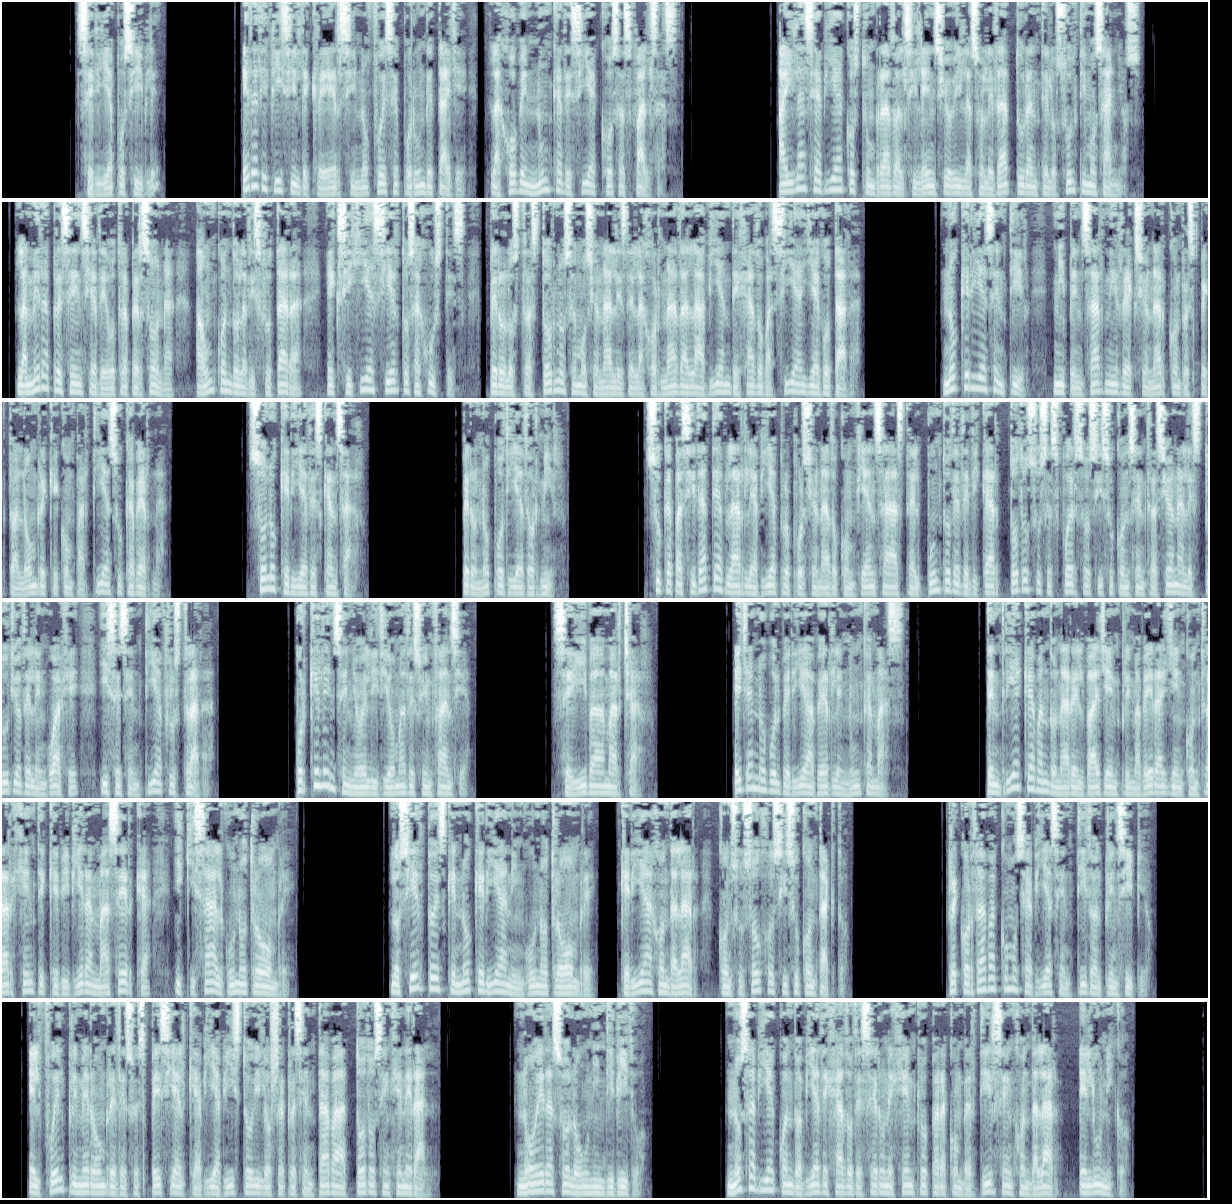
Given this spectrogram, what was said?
¿Sería posible? Era difícil de creer si no fuese por un detalle, la joven nunca decía cosas falsas. Ayla se había acostumbrado al silencio y la soledad durante los últimos años. La mera presencia de otra persona, aun cuando la disfrutara, exigía ciertos ajustes, pero los trastornos emocionales de la jornada la habían dejado vacía y agotada. No quería sentir, ni pensar ni reaccionar con respecto al hombre que compartía su caverna. Solo quería descansar. Pero no podía dormir. Su capacidad de hablar le había proporcionado confianza hasta el punto de dedicar todos sus esfuerzos y su concentración al estudio del lenguaje y se sentía frustrada. ¿Por qué le enseñó el idioma de su infancia? Se iba a marchar. Ella no volvería a verle nunca más. Tendría que abandonar el valle en primavera y encontrar gente que viviera más cerca, y quizá algún otro hombre. Lo cierto es que no quería a ningún otro hombre, quería Jondalar, con sus ojos y su contacto. Recordaba cómo se había sentido al principio. Él fue el primer hombre de su especie al que había visto y los representaba a todos en general. No era solo un individuo. No sabía cuándo había dejado de ser un ejemplo para convertirse en Jondalar, el único.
